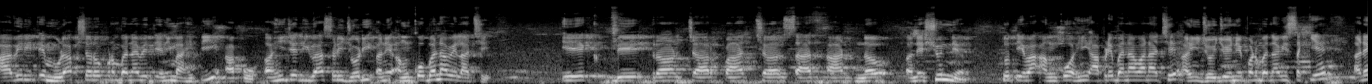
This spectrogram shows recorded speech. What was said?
આવી રીતે મૂળાક્ષરો પણ બનાવે તેની માહિતી આપો. અહીં જે દિવાસળી જોડી અને અંકો બનાવેલા છે. એક, બે, ત્રણ, ચાર, પાંચ, છ, સાત, આઠ, નવ અને શૂન્ય. તો તેવા અંકો અહીં આપણે બનાવવાના છે. અહીં જોઈ જોઈને પણ બનાવી શકીએ અને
